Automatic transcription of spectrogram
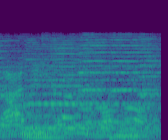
Vamos, vamos.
